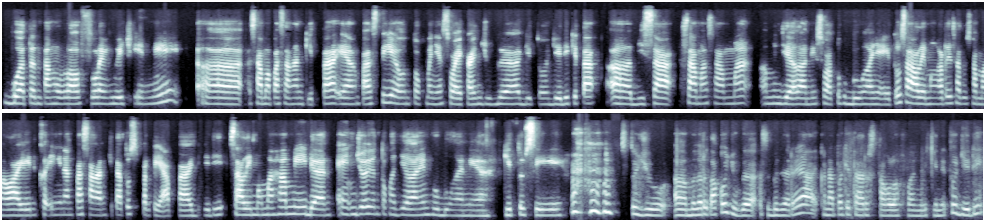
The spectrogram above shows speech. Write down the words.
buat tentang love language ini uh, sama pasangan kita yang pasti ya untuk menyesuaikan juga gitu. Jadi kita uh, bisa sama-sama menjalani suatu hubungannya itu saling mengerti satu sama lain. Keinginan pasangan kita tuh seperti apa. Jadi saling memahami dan enjoy untuk ngejalanin hubungannya gitu sih. Setuju. Uh, menurut aku juga sebenarnya kenapa kita harus tahu love language ini tuh jadi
